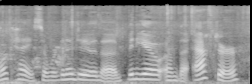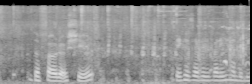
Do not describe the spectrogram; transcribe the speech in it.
Okay, so we're gonna do the video of the after the photo shoot because everybody had to be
